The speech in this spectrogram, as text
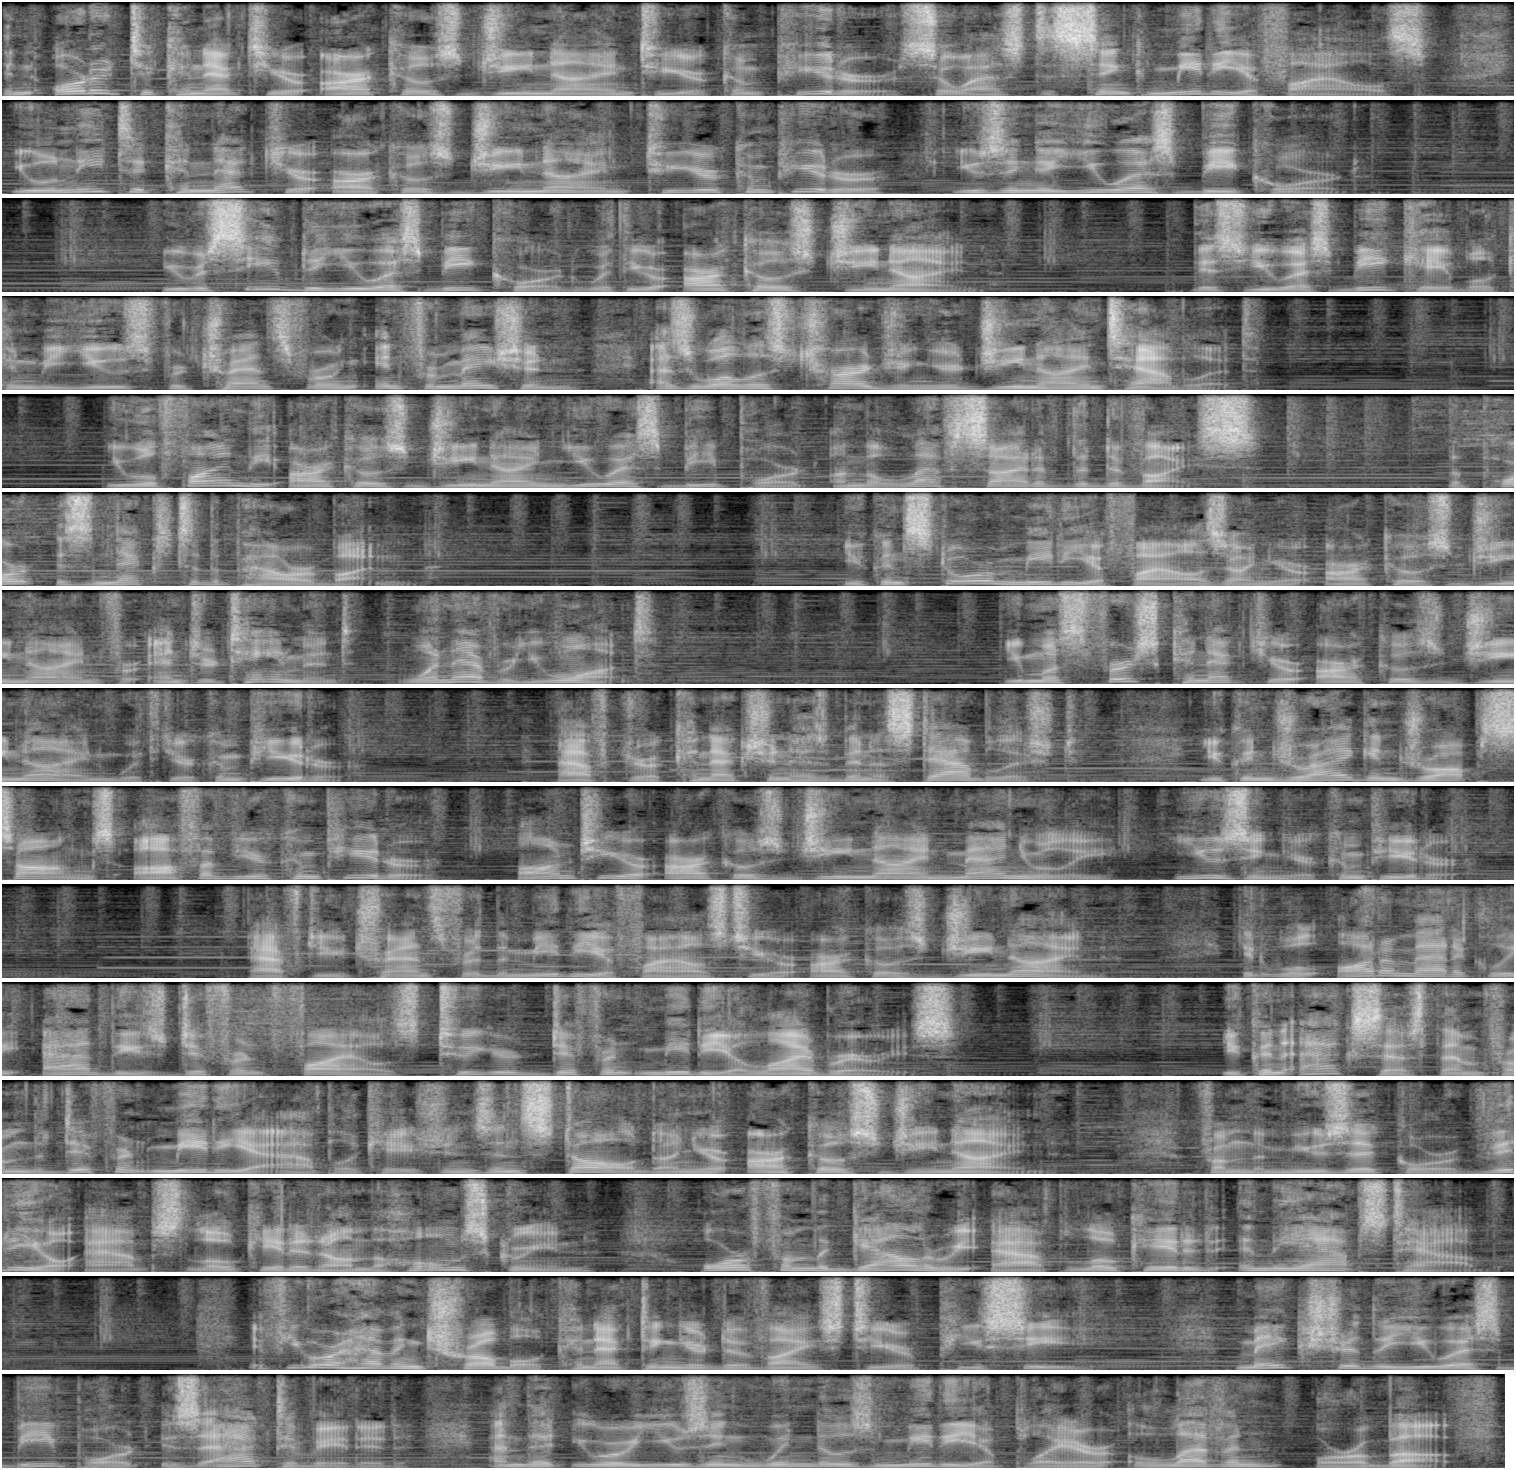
In order to connect your Archos G9 to your computer so as to sync media files, you will need to connect your Archos G9 to your computer using a USB cord. You received a USB cord with your Archos G9. This USB cable can be used for transferring information as well as charging your G9 tablet. You will find the Archos G9 USB port on the left side of the device. The port is next to the power button. You can store media files on your Archos G9 for entertainment whenever you want. You must first connect your Archos G9 with your computer. After a connection has been established, you can drag and drop songs off of your computer onto your Archos G9 manually using your computer. After you transfer the media files to your Archos G9, it will automatically add these different files to your different media libraries. You can access them from the different media applications installed on your Archos G9, from the music or video apps located on the home screen, or from the gallery app located in the Apps tab. If you are having trouble connecting your device to your PC, make sure the USB port is activated and that you are using Windows Media Player 11 or above.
